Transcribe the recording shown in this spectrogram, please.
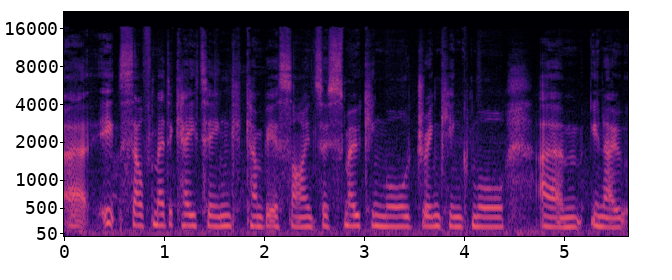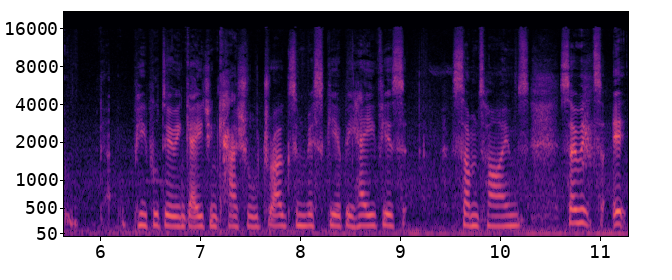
uh, self medicating can be a sign. So, smoking more, drinking more, um, you know, people do engage in casual drugs and riskier behaviours sometimes. So it's it,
